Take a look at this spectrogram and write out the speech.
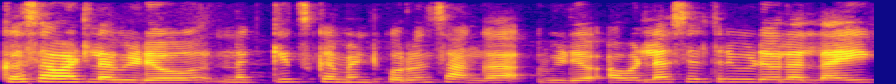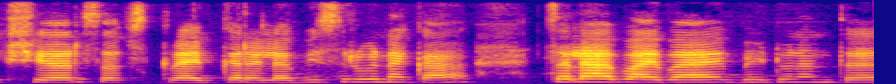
कसा वाटला व्हिडिओ? नक्कीच कमेंट करून सांगा. व्हिडिओ आवडला असेल तर व्हिडिओला लाईक शेअर सबस्क्राईब करायला विसरू नका. चला बाय बाय भेटू नंतर.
